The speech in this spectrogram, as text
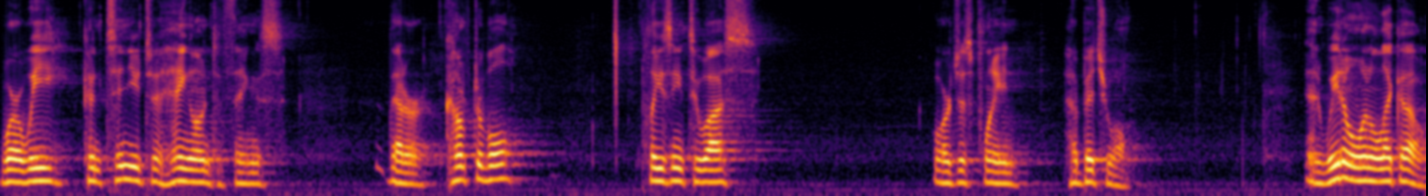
where we continue to hang on to things that are comfortable, pleasing to us, or just plain habitual. And we don't want to let go.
